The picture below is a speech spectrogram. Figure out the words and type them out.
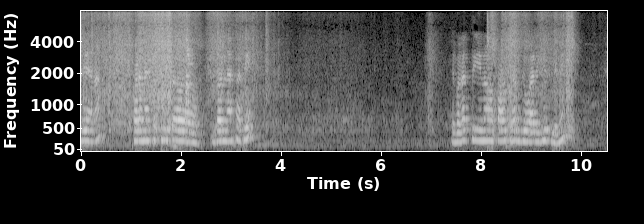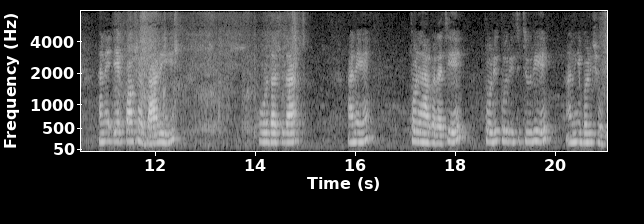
टाकले आहे ना? करण्याचं पीठ गळण्यासाठी. हे बघा तीन पावशर ज्वारी घेतली मी. आणि एक पावशर डाळी उडदाची डाळ. आणि थोडी हरभऱ्याची आहे थोडी तुरीची चुरी आहे आणि ही बडीशोप.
